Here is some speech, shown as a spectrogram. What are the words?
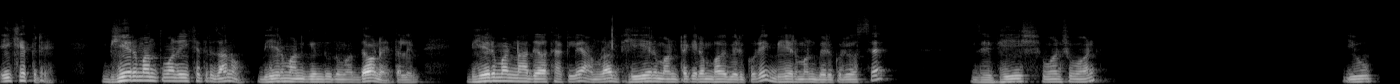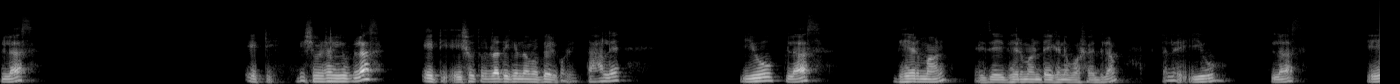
এই ক্ষেত্রে ভি এর মান তোমার এই ক্ষেত্রে জানো? ভি এর মান কিন্তু তোমার দেওয়া নাই। তাহলে ভি এর মান না দেওয়া থাকলে আমরা ভি এর মানটা কিরমভাবে বের করি? ভি এর মান বের করি হচ্ছে যে ভি সমান সমান ইউ প্লাস এটি। ভি সমান সমান ইউ প্লাস এটি। এই সূত্রটা দিয়ে কিন্তু আমরা বের করি। তাহলে ইউ প্লাস ভি এর মান, এই যে এই ভি এর মানটা এখানে বসাই দিলাম, তাহলে ইউ প্লাস এ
